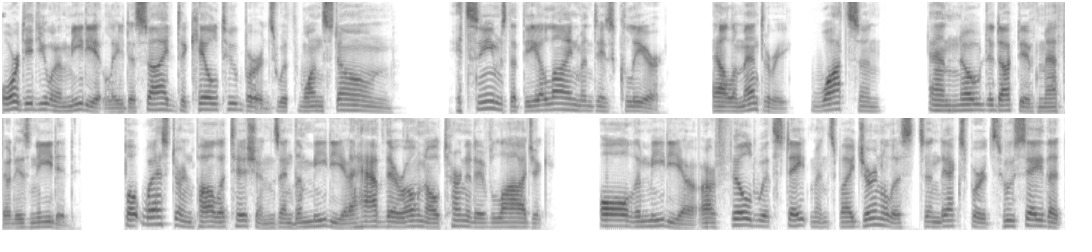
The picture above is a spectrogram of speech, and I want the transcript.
Or did you immediately decide to kill two birds with one stone? It seems that the alignment is clear. Elementary, Watson. And no deductive method is needed. But Western politicians and the media have their own alternative logic all the media are filled with statements by journalists and experts who say that,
